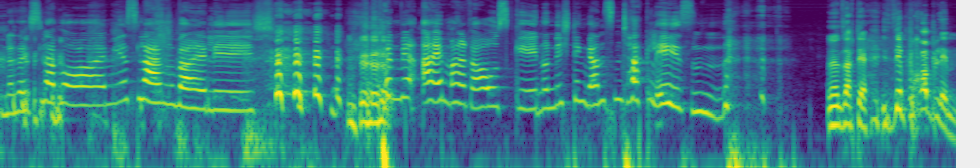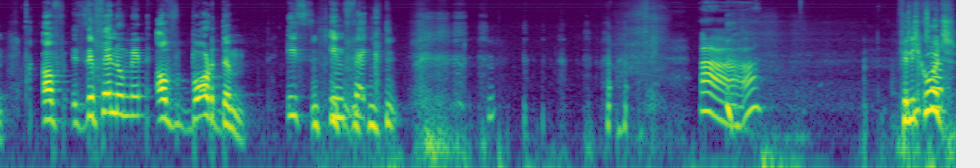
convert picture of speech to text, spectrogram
Und dann sagst du, Lamoy, mir ist langweilig. Können wir einmal rausgehen und nicht den ganzen Tag lesen? Und dann sagt er, the problem of the phenomenon of boredom is in fact Ah. finde ich Dieter- gut.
